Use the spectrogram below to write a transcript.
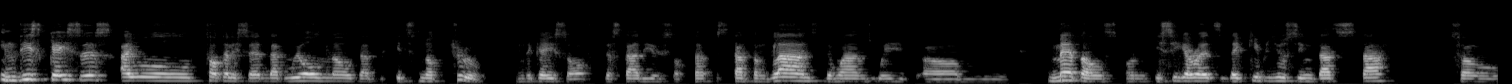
In these cases, I will totally say that we all know that it's not true in the case of the studies of Stanton Glantz, the ones with um, metals on e-cigarettes, they keep using that stuff. So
